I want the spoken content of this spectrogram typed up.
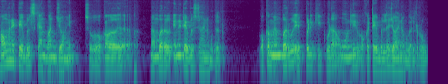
how many tables can one join so ఒక మెంబరు ఎన్ని టేబుల్స్ జాయిన్ అవ్వగలరు? ఒక మెంబరు ఎప్పటికీ కూడా ఓన్లీ ఒక టేబుల్లో జాయిన్ అవ్వగలరు.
